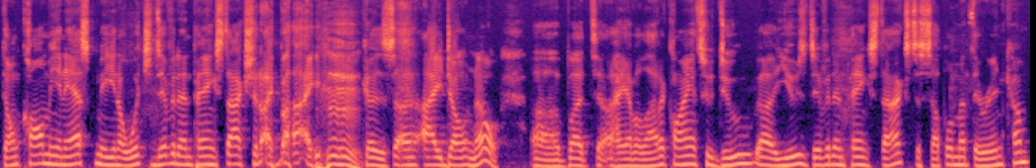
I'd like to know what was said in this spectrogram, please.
don't call me and ask me, you know, which dividend paying stock should I buy? Because hmm. uh, I don't know. Uh, but I have a lot of clients who do uh, use dividend paying stocks to supplement their income.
